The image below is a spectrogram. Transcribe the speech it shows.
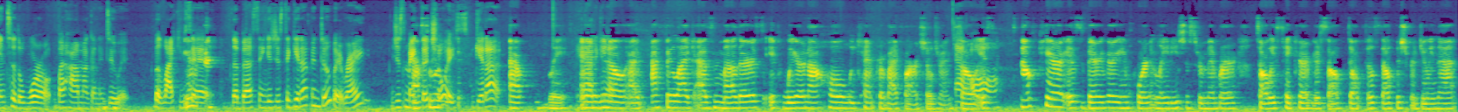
into the world, but how am I going to do it? But like you mm-hmm. said, the best thing is just to get up and do it, right? Just make Absolutely. the choice. Get up. Absolutely. And you know, I, I feel like as mothers, if we're not whole, we can't provide for our children. At so all. it's self care is very, very important, ladies. Just remember to always take care of yourself. Don't feel selfish for doing that.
